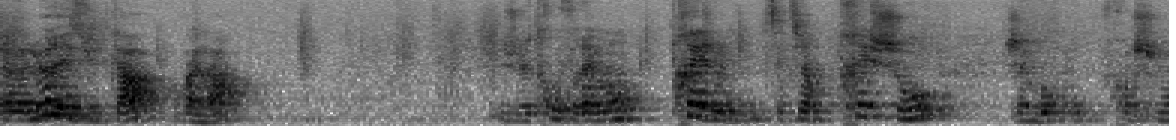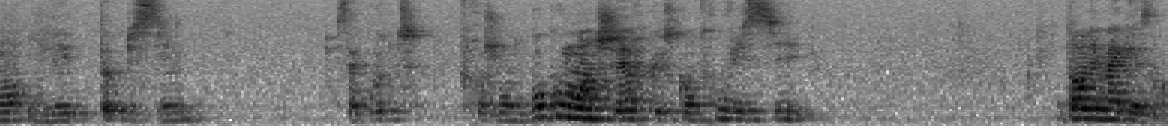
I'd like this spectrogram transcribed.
euh, le résultat. Voilà. Je le trouve vraiment très joli. Ça tient très chaud. J'aime beaucoup. Franchement, il est topissime. Ça coûte franchement beaucoup moins cher que ce qu'on trouve ici dans les magasins.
